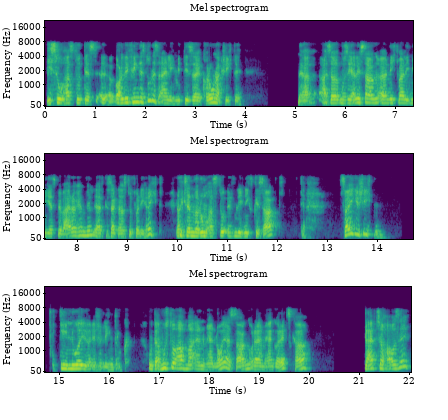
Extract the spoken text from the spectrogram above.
Wieso hast du das, äh, oder wie findest du das eigentlich mit dieser Corona-Geschichte? Ja, also muss ich ehrlich sagen, äh, nicht weil ich mich jetzt beweihräuchern will. Er hat gesagt, da hast du völlig recht. Dann habe ich gesagt, warum hast du öffentlich nichts gesagt? Ja, solche Geschichten gehen nur über öffentlichen Druck. Und da musst du auch mal einem Herrn Neuer sagen oder einem Herrn Goretzka, bleib zu Hause,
